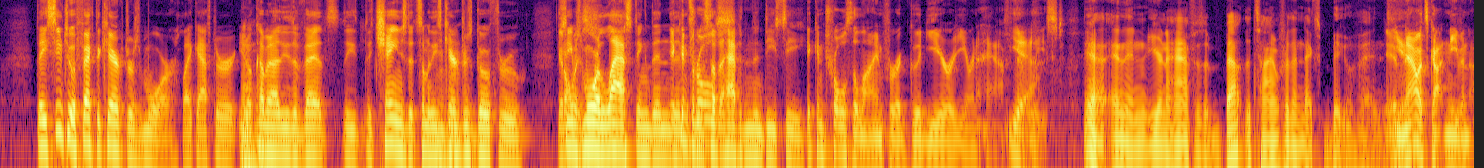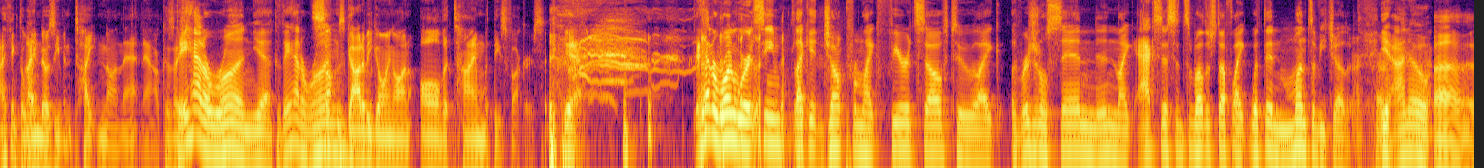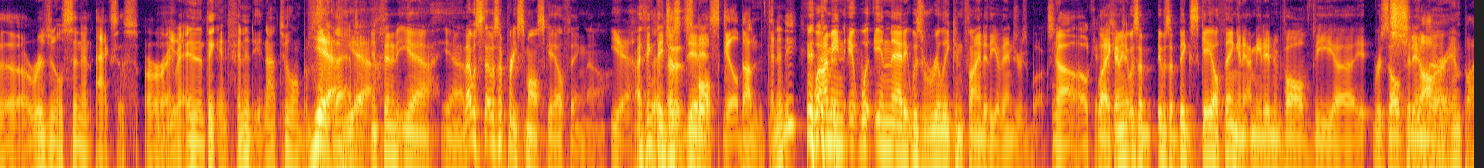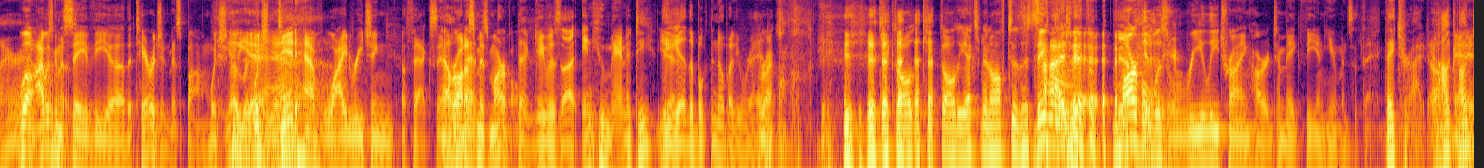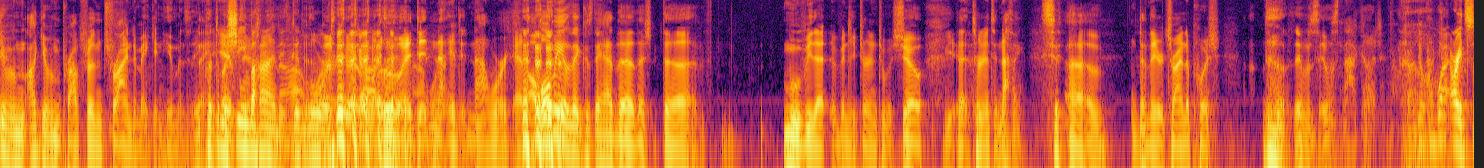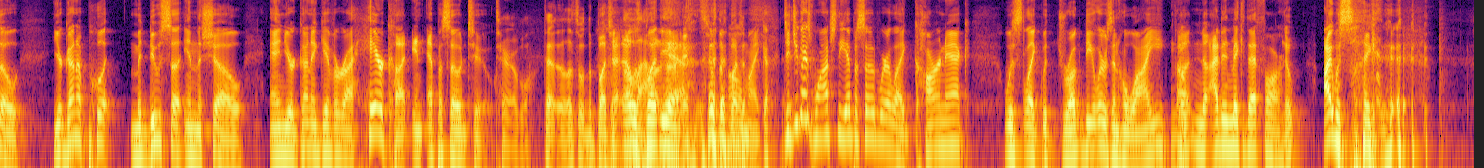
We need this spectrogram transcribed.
they seem to affect the characters more. Like after you know Mm-hmm. coming out of these events, the the change that some of these characters go through It seems always- more lasting than, than some of the stuff that happened in DC. It controls the line for a good year, a year and a half, Yeah. at least. Yeah, and then year and a half is about the time for the next big event. And now it's gotten even. I think the window's even tightened on that now because they had a run, yeah, because they had a run. something's got to be going on all the time with these fuckers. Yeah. they had a run where it seemed like it jumped from like fear itself to like original sin and then like axis and some other stuff like within months of each other. Yeah, I know. Uh, original Sin and Axis, or and I think Infinity, not too long before Yeah, that. yeah. Infinity, yeah, yeah. That was that was a pretty small scale thing, though. Yeah. I think they just a did small it. scale about Infinity. well, I mean, it wa- in that it was really confined to the Avengers books. oh, okay. Like, I mean, it was a it was a big scale thing, and I mean, it involved the uh, it resulted Shi'ar in the Empire. Well, I was going to say the uh, the Terrigen Mist Bomb, which Oh, yeah. which did have wide reaching effects and Oh, brought us that- Miss Marvel. That gave us uh, Inhumanity, the Yeah. uh, the book that nobody read. Right. kicked all kicked all the X Men off to the They side. were, Marvel outta was really trying hard to make the Inhumans a thing. They tried. I'll, I'll give them. I'll give them props for them trying to make Inhumans. A thing. Put the It- machine behind it. Good lord. Ugh, it did not. It did not work at all. Only because they had the, the the movie that eventually turned into a show that turned into nothing. Uh, that they were trying to push. Ugh, it was it was not good. Why- all right, so you're gonna put Medusa in the show, and you're gonna give her a haircut in episode two. Terrible. That, that's what the budget. That was allowed, but- yeah. all right? That's what the Oh budget. my god! Did you guys watch the episode where like Karnak was like with drug dealers in Hawaii? Uh, no, I didn't make it that far. Nope. I was like,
